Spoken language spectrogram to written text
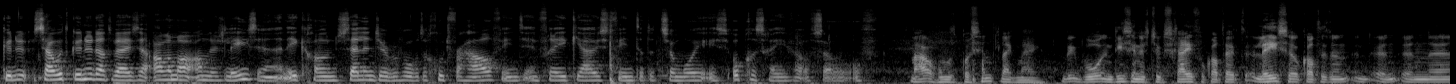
Kunnen, zou het kunnen dat wij ze allemaal anders lezen? En ik gewoon Salinger bijvoorbeeld een goed verhaal vind en Freek juist vindt dat het zo mooi is opgeschreven of zo? Of... Maar 100% lijkt mij. In die zin is natuurlijk schrijven ook altijd, lezen ook altijd een, een, een, een uh,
